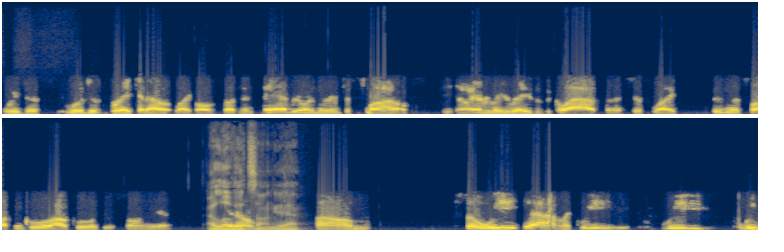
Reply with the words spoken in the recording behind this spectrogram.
we just we'll just break it out like all of a sudden, and everyone in the room just smiles. You know, everybody raises a glass, and it's just like, isn't this fucking cool? How cool is this song here? I love you that know. song. Yeah. Um, so we, yeah, like we, we, we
